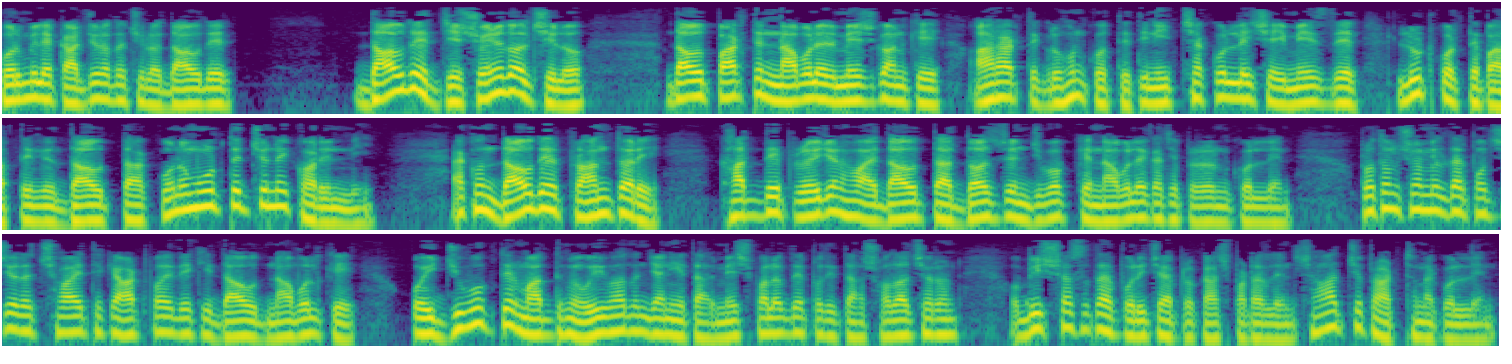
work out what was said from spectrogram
কর্মিলে কার্যরত ছিল দাউদের। দাউদের যে সৈন্যদল ছিল দাউদ পারতেন নাবলের মেষগণকে আহারার্থে গ্রহণ করতে। তিনি ইচ্ছা করলেই সেই মেষদের লুট করতে পারতেন, কিন্তু দাউদ তা কোনো মুহূর্তের জন্যই করেননি। এখন দাউদের প্রান্তরে খাদ্যের প্রয়োজন হওয়ায় দাউদ তার দশজন যুবককে নাবলের কাছে প্রেরণ করলেন। প্রথম সমিল তার পঁচিশ ছয় থেকে আট পদে দেখি দাউদ নাবলকে ওই যুবকদের মাধ্যমে অভিবাদন জানিয়ে তার মেষপালকদের প্রতি তাঁর সদাচরণ ও বিশ্বাসতার পরিচয় প্রকাশ পাঠালেন, সাহায্য প্রার্থনা করলেন।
